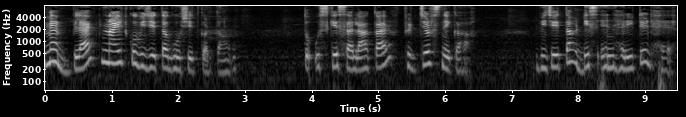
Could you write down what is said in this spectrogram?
मैं ब्लैक नाइट को विजेता घोषित करता हूँ। तो उसके सलाहकार फिटजर्स ने कहा, विजेता डिसइनहेरिटेड है।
